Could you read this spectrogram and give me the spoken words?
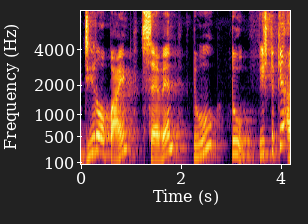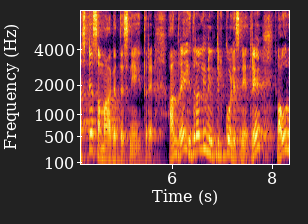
zero point seven two two ಇಷ್ಟಕ್ಕೆ ಅಷ್ಟೇ ಸಮ ಆಗುತ್ತೆ ಸ್ನೇಹಿತರೆ. ಅಂದರೆ ಇದರಲ್ಲಿ ನೀವು ತಿಳ್ಕೊಳ್ಳಿ ಸ್ನೇಹಿತರೆ, ಅವರು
